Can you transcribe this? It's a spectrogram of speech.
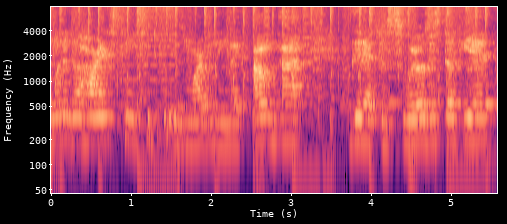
one of the hardest things to do is marbling. Like I'm not good at the swirls and stuff yet.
